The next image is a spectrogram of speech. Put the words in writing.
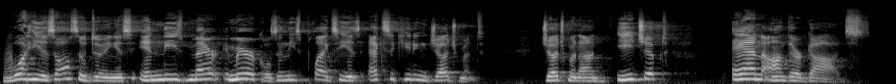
What he is also doing is in these miracles, in these plagues, he is executing judgment judgment on Egypt and on their gods.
